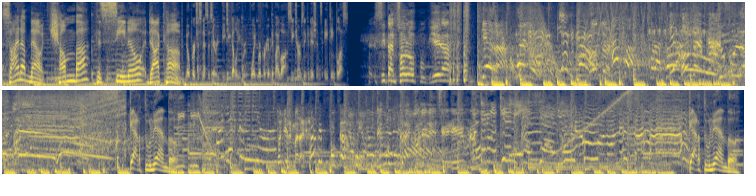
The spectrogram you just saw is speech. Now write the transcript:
Sign up now at ChumbaCasino.com. No purchase necessary. BGW. Void were prohibited by law. See terms and conditions. 18 plus. Si tan solo pudiera. ¡Tierra! ¡Fuego! ¡Viento! ¡Agua! ¡Corazón! ¡Chocolate! Cartuneando. Soy el marajá de poca Tengo un cañón en el cerebro. ¿Mataron a Kenny? ¿En serio? ¿Dónde estaba? Cartuneando.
